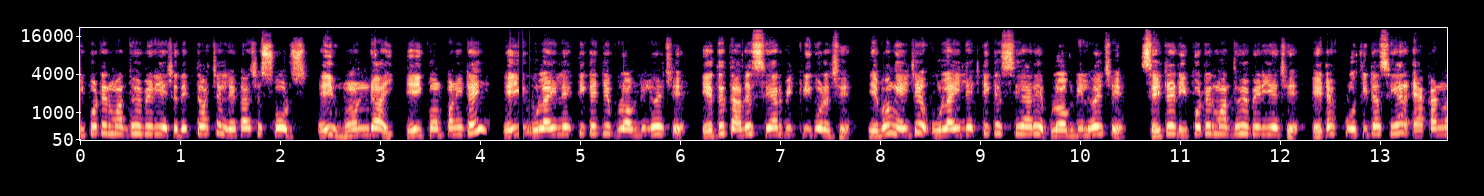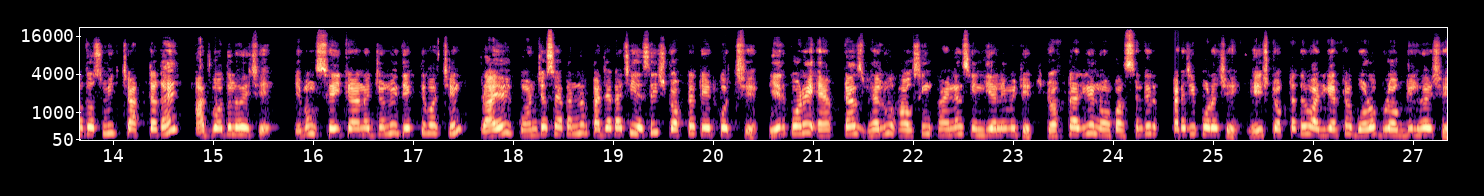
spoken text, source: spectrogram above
রিপোর্টের মাধ্যমে বেরিয়েছে, দেখতে পাচ্ছেন লেখা আছে সোর্স এই হন্ডাই এই কোম্পানিটাই এই ওলা ইলেকট্রিকের যে ব্লক ডিল হয়েছে, এতে তাদের শেয়ার বিক্রি করেছে। এবং এই যে ওলা ইলেকট্রিকের শেয়ারে ব্লক ডিল হয়েছে, সেটা রিপোর্টের মাধ্যমে বেরিয়েছে, এটা প্রতিটা শেয়ার একান্ন দশমিক চার টাকায় হাত বদল হয়েছে। এবং সেই কারণের জন্যই দেখতে পাচ্ছেন প্রায় ওই পঞ্চাশ একান্নর কাছাকাছি এসেই স্টকটা ট্রেড করছে। এরপরে Aptus Value Housing Finance India Limited স্টকটা আজকে ন পার্সেন্টের কাছাকাছি পড়েছে। এই স্টকটাতেও আজকে একটা বড় ব্লক ডিল হয়েছে।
